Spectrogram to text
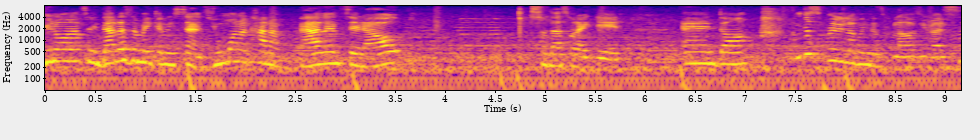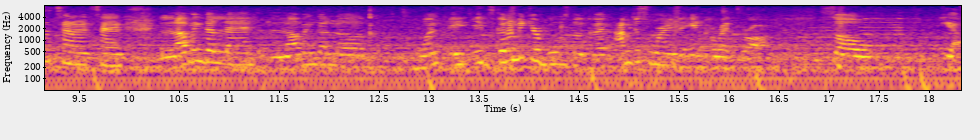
You know what i'm saying? That doesn't make any sense. You want to kind of balance it out. So that's what i did. And um, i'm just really loving this blouse you guys. It's a 10 out of 10 loving the length loving the look. One it, it's gonna make your boobs look good. I'm just wearing the incorrect bra. So yeah.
